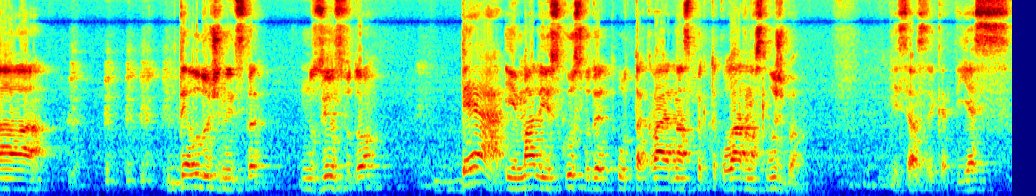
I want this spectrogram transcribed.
А, дел от учениците, мнозинството, беа имали изкуство да- от таква една спектакуларна служба. И сега си викат, ес,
